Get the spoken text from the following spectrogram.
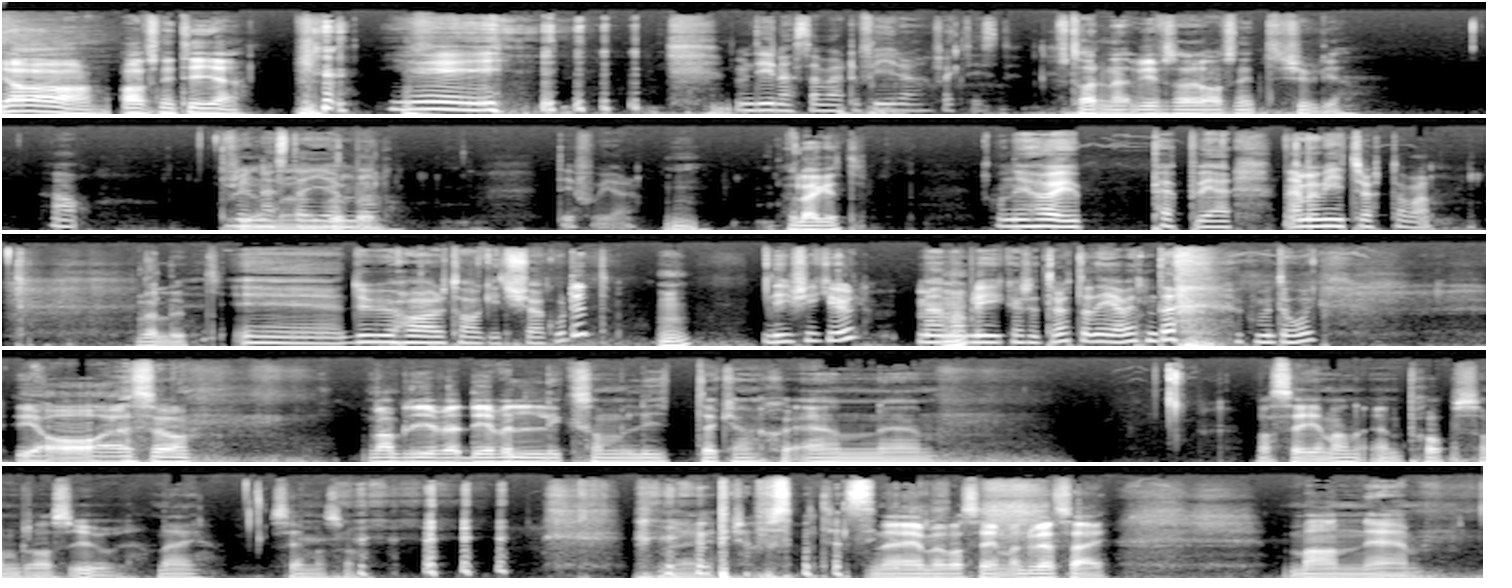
Ja, avsnitt 10. Yay! Men det är nästan värt att fira faktiskt. Vi får ta, den, vi får ta avsnitt 20. Ja. Det blir Fira nästa med jämna. dubbel. Det får vi göra. Mm. Hur är läget? Och ni hör ju pepp vi är. Nej men vi är trötta va? Väldigt. Eh, du har tagit körkortet. Mm. Det är i och för sig kul. Men Mm. man blir kanske trött av det, jag vet inte. Jag kommer inte ihåg. Ja, alltså. Man blir väl, det är väl liksom lite kanske en... Eh, vad säger man? En propp som dras ur? Nej, säger man så? Nej. Proffs som dras ur. Nej, men vad säger man? Du vet såhär. Man... Eh,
